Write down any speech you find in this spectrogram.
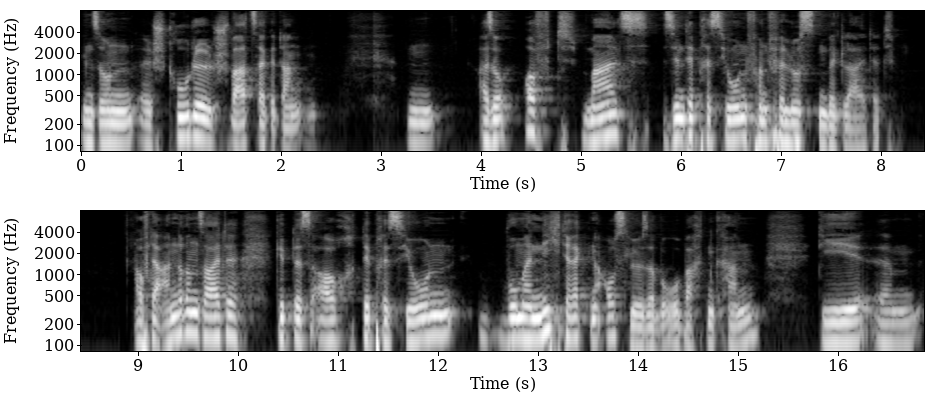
in so einen äh, Strudel schwarzer Gedanken. Hm, also oftmals sind Depressionen von Verlusten begleitet. Auf der anderen Seite gibt es auch Depressionen, wo man nicht direkt einen Auslöser beobachten kann, die ähm,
